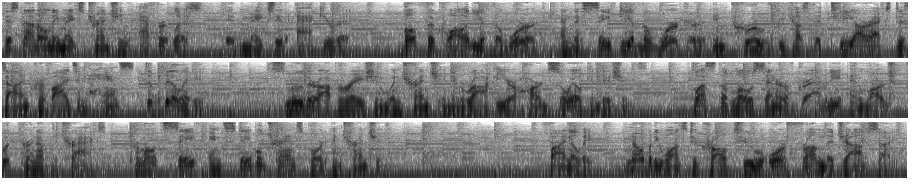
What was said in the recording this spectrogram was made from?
This not only makes trenching effortless, it makes it accurate. Both the quality of the work and the safety of the worker improve because the TRX design provides enhanced stability. Smoother operation when trenching in rocky or hard soil conditions. Plus, the low center of gravity and large footprint of the tracks promote safe and stable transport and trenching. Finally, nobody wants to crawl to or from the job site.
